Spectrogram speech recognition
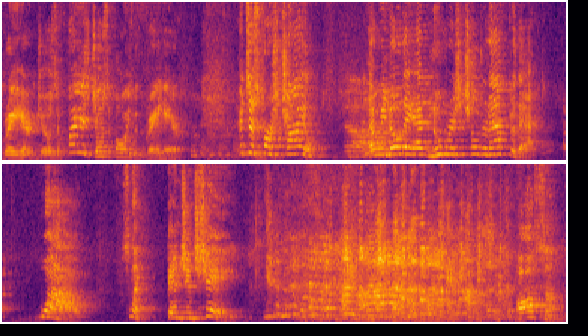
gray-haired Joseph. Why is Joseph always with gray hair? It's his first child. And we know they had numerous children after that. Wow. It's like Benj and Shay. awesome.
